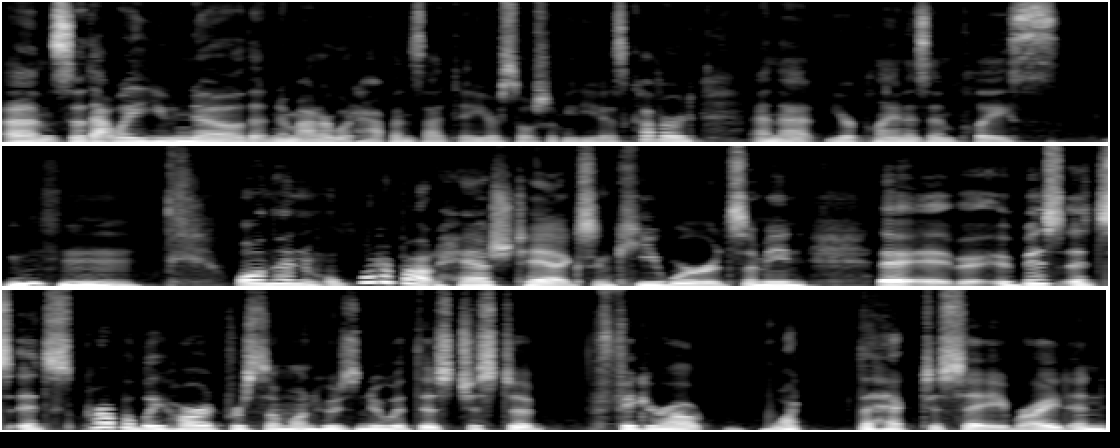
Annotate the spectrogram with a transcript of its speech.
Um, so that way you know that no matter what happens that day, your social media is covered and that your plan is in place. Hmm. Well, then, what about hashtags and keywords? I mean, uh, it's it's probably hard for someone who's new at this just to figure out what the heck to say, right? And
